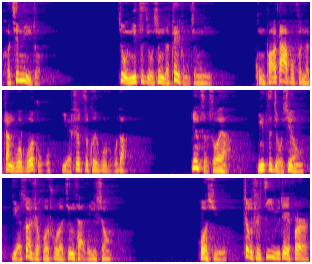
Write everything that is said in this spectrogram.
和亲历者。就女子九姓的这种经历，恐怕大部分的战国国主也是自愧不如的。因此说呀，女子九姓也算是活出了精彩的一生。或许正是基于这份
